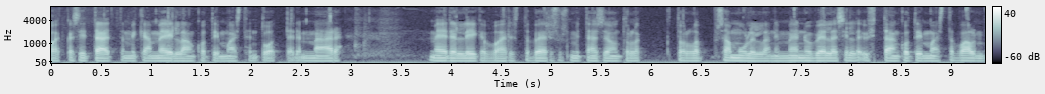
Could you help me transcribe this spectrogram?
vaikka sitä, että mikä meillä on kotimaisten tuotteiden määrä meidän liikevaihdosta versus mitä se on tuolla tuolla Samulilla, niin mä en ole vielä sille yhtään kotimaista valmi,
